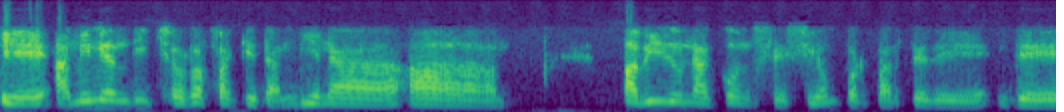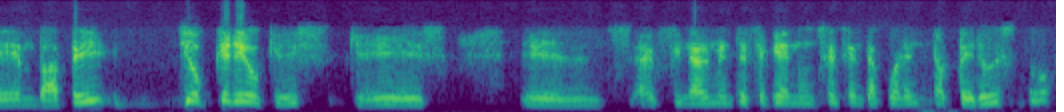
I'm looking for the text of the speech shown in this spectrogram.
Eh, a mí me han dicho, Rafa, que también ha, ha, ha habido una concesión por parte de Mbappé yo creo que es que es el, finalmente se queda en un 60-40, pero esto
